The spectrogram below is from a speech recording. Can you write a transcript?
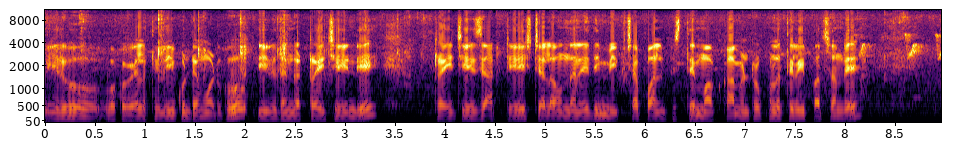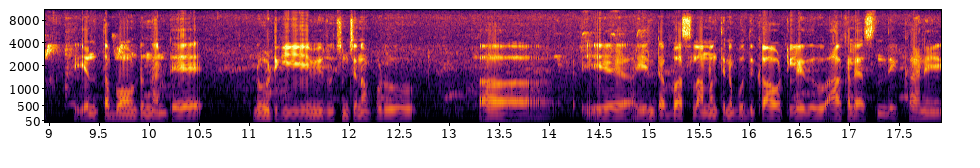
మీరు ఒకవేళ తెలియకుంటే మటుకు ఈ విధంగా ట్రై చేయండి. ట్రై చేసి ఆ టేస్ట్ ఎలా ఉందనేది మీకు చెప్పాలనిపిస్తే మాకు కామెంట్ రూపంలో తెలియపరచండి. ఎంత బాగుంటుందంటే నోటికి ఏమి రుచించినప్పుడు ఏ- ఏంటబ్బా అసలు అన్నం తినబుద్ధి కావట్లేదు ఆకలేస్తుంది కానీ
